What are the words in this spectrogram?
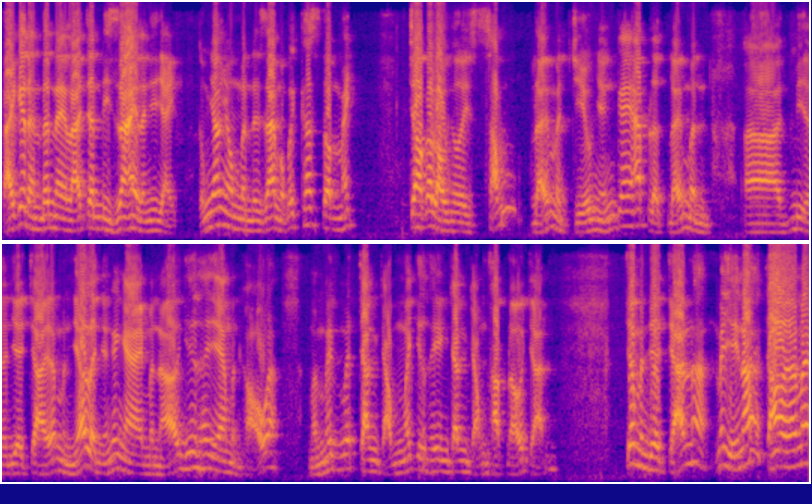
tại cái hành tinh này là ở trên design là như vậy. Cũng giống như mình design một cái custom make cho cái loài người sống để mà chịu những cái áp lực để mình à, về trời đó mình nhớ là những cái ngày mình ở dưới thế gian mình khổ á mình mới mới trân trọng mấy chư thiên trân trọng phật độ chảnh chứ mình về chảnh á mấy vị nói trời ơi mấy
